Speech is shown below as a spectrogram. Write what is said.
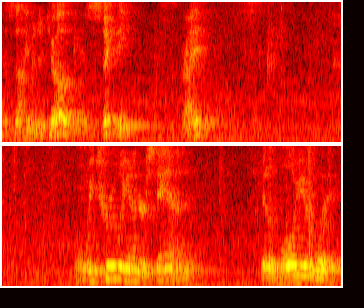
That's not even a joke. It's sickening, right? When we truly understand, it'll blow you away.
